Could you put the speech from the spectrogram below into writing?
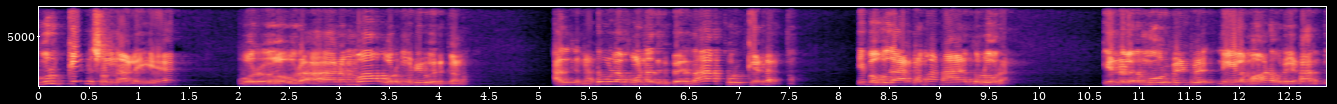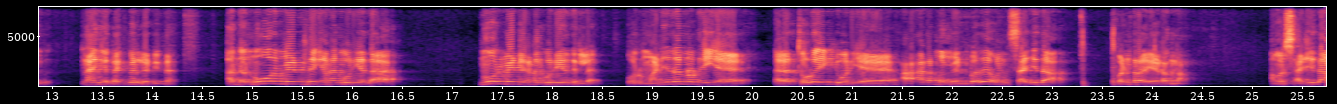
குறுக்கேன்னு சொன்னாலேயே ஒரு ஒரு ஆரம்பம் ஒரு முடிவு இருக்கணும். அதுக்கு நடுவுல போனதுக்கு பேர் தான் குறுக்கேன்னு அர்த்தம். இப்ப உதாரணமா நான் தொழுவுறேன். என்னோட நூறு மீட்ரு நீளமான ஒரு இடம் இருக்குது. நான் இங்கே தக்பீர் கட்டிட்டேன். அந்த நூறு மீட்ரு எனக்கு உரியதா நூறு மீட்டர் எனக்கு உரியது இல்லை. ஒரு மனிதனுடைய தொழுகைக்கு உரிய ஆரம்பம் என்பது அவன் சஜிதா பண்ற இடம்தான். அவன் சஜிதா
